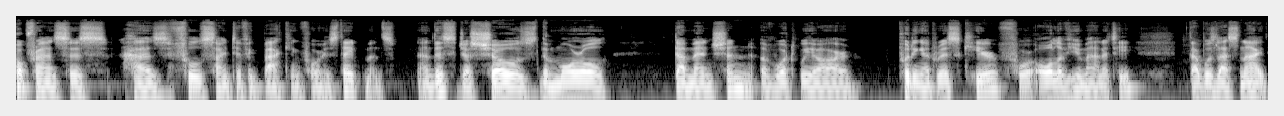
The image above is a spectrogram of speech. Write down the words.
Pope Francis has full scientific backing for his statements. And this just shows the moral dimension of what we are putting at risk here for all of humanity. That was last night.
